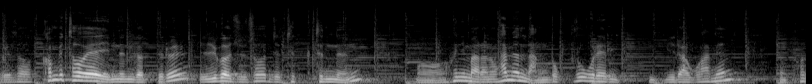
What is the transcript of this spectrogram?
그래서 컴퓨터에 있는 것들을 읽어줘서 이제 듣, 듣는 뭐 흔히 말하는 화면 낭독 프로그램이라고 하면 좀 편-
